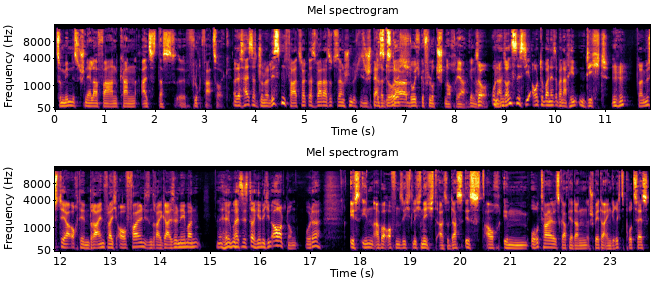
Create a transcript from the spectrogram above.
zumindest schneller fahren kann als das äh, Fluchtfahrzeug. Also das heißt, das Journalistenfahrzeug, das war da sozusagen schon durch diese Sperre das durch? Das ist da durchgeflutscht noch, ja, genau. So, und mhm. ansonsten ist die Autobahn jetzt aber nach hinten dicht. Mhm. Dann müsste ja auch den dreien vielleicht auffallen, diesen drei Geiselnehmern, irgendwas ist doch hier nicht in Ordnung, oder? Ist ihnen aber offensichtlich nicht. Also das ist auch im Urteil, es gab ja dann später einen Gerichtsprozess,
